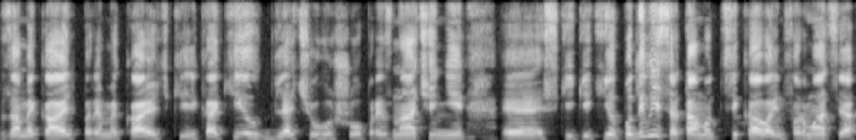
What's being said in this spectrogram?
замикають, перемикають кілька кіл, для чого що призначені, е, скільки кіл. Подивися, там от цікава інформація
